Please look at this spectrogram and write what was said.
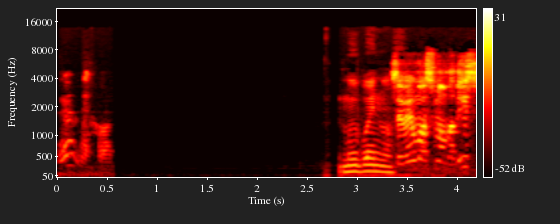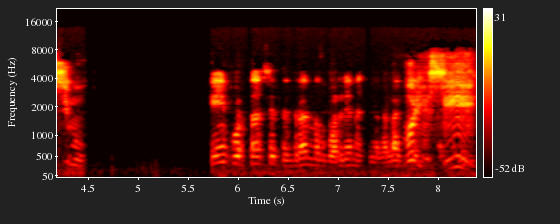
Se ve mejor. Muy bueno. Se ve más mamadísimo. ¿Qué importancia tendrán los guardianes de la galaxia? Oye, sí.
